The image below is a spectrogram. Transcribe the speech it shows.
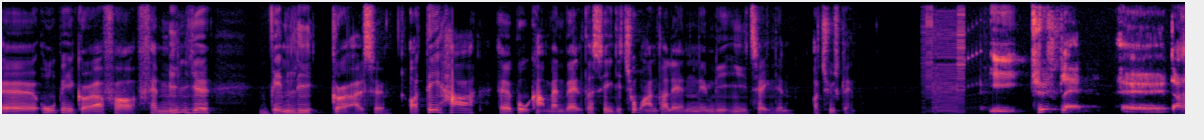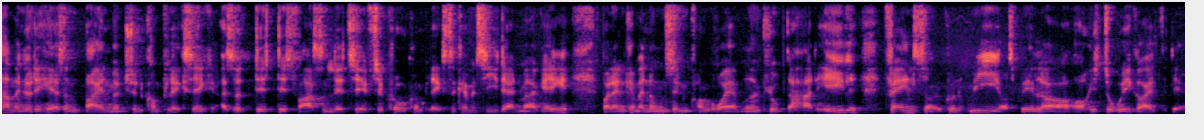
øh, OB gøre for familievenliggørelse. Og det har øh, Bo Kampmann Walter set i to andre lande, nemlig i Italien og Tyskland. I Tyskland øh, der har man jo det her sådan Bayern München-kompleks, ikke? Altså det, det svarer sådan lidt til FCK-komplekset, kan man sige, i Danmark, ikke? Hvordan kan man nogensinde konkurrere mod en klub, der har det hele, fans og økonomi og spillere og historik og alt det der.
